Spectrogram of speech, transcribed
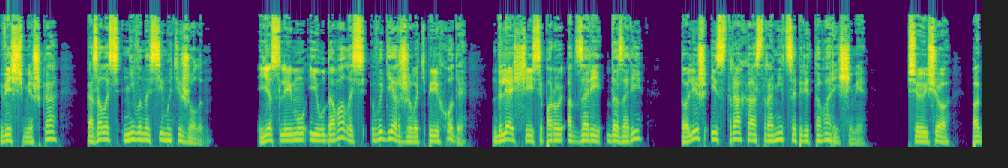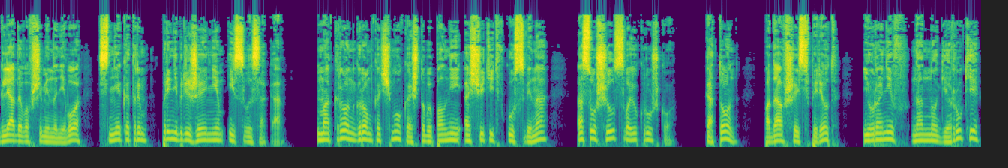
вещмешка казалось невыносимо тяжелым. Если ему и удавалось выдерживать переходы, длящиеся порой от зари до зари, то лишь из страха осрамиться перед товарищами, все еще поглядывавшими на него с некоторым пренебрежением и свысока. Макрон, громко чмокая, чтобы полней ощутить вкус вина, осушил свою кружку. Катон, подавшись вперед и уронив на ноги руки,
